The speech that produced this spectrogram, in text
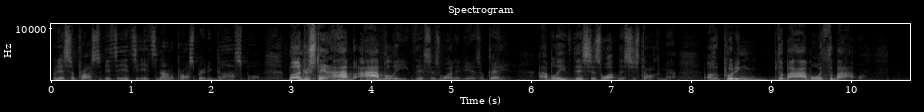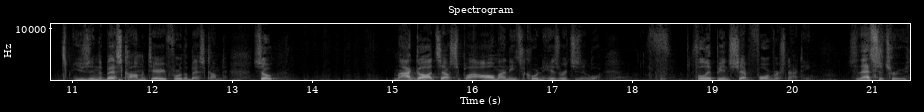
But it's, a pros- it's, it's, it's not a prosperity gospel. But understand, I, I believe this is what it is, okay? I believe this is what this is talking about. Uh, putting the Bible with the Bible, using the best commentary for the best commentary. So, my God shall supply all my needs according to his riches and glory. Philippians chapter 4, verse 19. So that's the truth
